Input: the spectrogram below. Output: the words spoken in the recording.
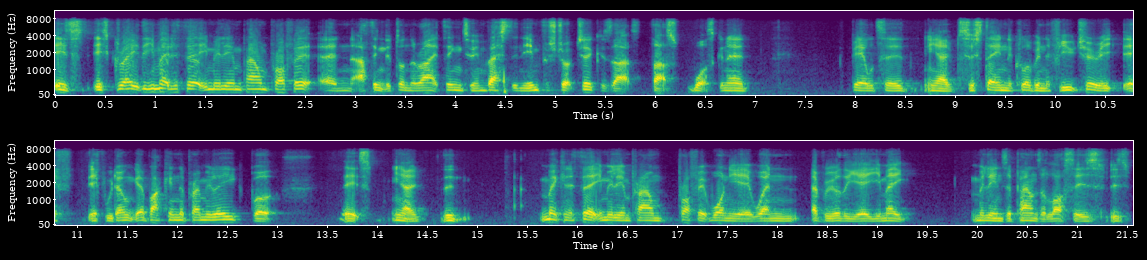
it's it's great that you made a 30 million pound profit, and I think they've done the right thing to invest in the infrastructure because that's that's what's going to be able to you know sustain the club in the future if if we don't get back in the Premier League. But it's you know the, making a 30 million pound profit one year when every other year you make millions of pounds of losses is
